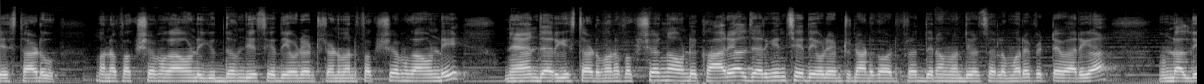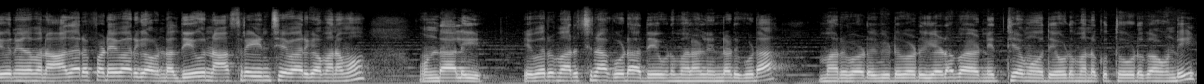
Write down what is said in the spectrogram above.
చేస్తాడు. మన పక్షంగా ఉండి యుద్ధం చేసే దేవుడు అంటున్నాడు. మన పక్షంగా ఉండి న్యాయం జరిగిస్తాడు. మన పక్షంగా ఉండి కార్యాలు జరిగించే దేవుడు అంటున్నాడు కాబట్టి ప్రతిదినం మన దేవుని మొరపెట్టేవారిగా ఉండాలి. దేవుని మీద మనం ఆధారపడేవారిగా ఉండాలి. దేవుని ఆశ్రయించేవారిగా మనము ఉండాలి. ఎవరు మరచినా కూడా దేవుడు మనల్ని నిన్నడు కూడా మరువడు విడువడు ఎడవ నిత్యము దేవుడు మనకు తోడుగా ఉండి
